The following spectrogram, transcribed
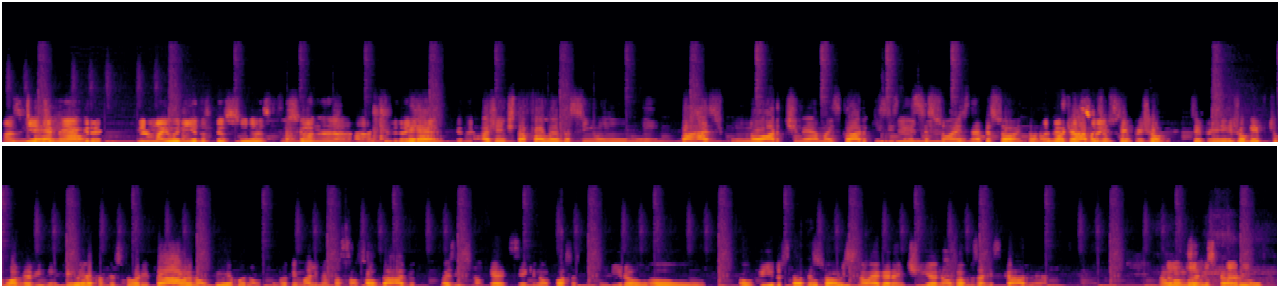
Mas via é, de não. regra, a maioria das pessoas funciona a atividade é, física, né? A gente está falando assim um, um, básico, um norte, né? Mas claro que existem uhum. exceções, né, pessoal? Então não As pode, exceções. ah, mas eu sempre joguei, sempre joguei futebol a minha vida inteira, professor e tal, eu não bebo, eu não fumo, eu tenho uma alimentação saudável, mas isso não quer dizer que não possa sucumbir ao, ao, ao vírus, tá, pessoal? Isso não é garantia, não vamos arriscar, né? Não então vamos, vamos arriscar. Para o,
